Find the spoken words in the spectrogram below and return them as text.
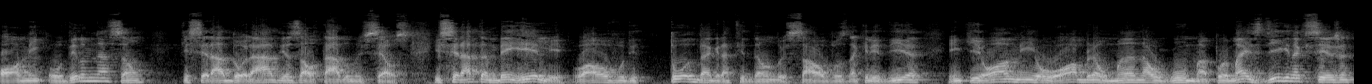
homem ou denominação, que será adorado e exaltado nos céus. E será também ele o alvo de toda a gratidão dos salvos naquele dia em que homem ou obra humana alguma, por mais digna que seja,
